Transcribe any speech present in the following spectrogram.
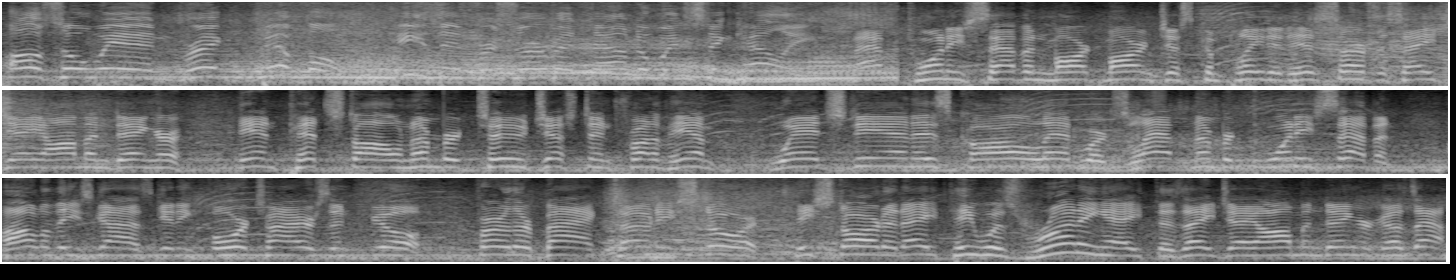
Also in Greg Biffle. He's in for service down to Winston Kelly. Lap 27, Mark Martin just completed his service. A.J. Allmendinger in pit stall number two. Just in front of him, wedged in is Carl Edwards. Lap number 27. All of these guys getting four tires and fuel. Further back, Tony Stewart. He started eighth. He was running eighth as A.J. Allmendinger goes out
